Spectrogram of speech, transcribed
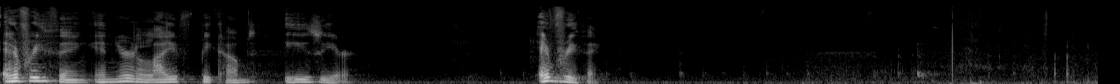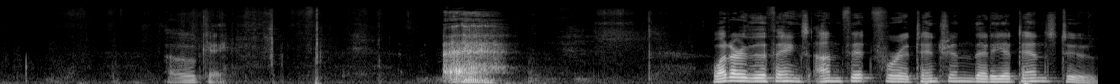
Everything in your life becomes easier. Everything. Okay. What are the things unfit for attention that he attends to?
